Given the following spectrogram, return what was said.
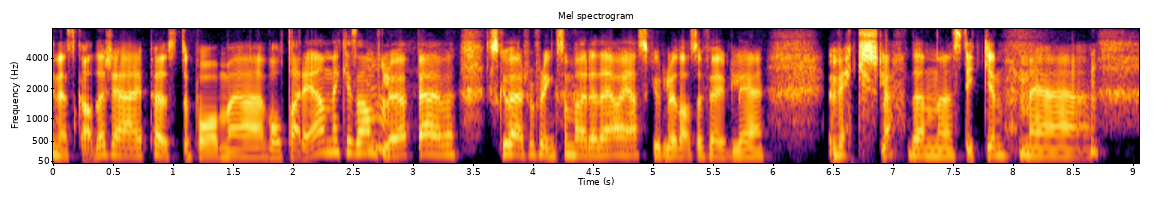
kneskader, så jeg pøste på med Voltaren. ikke sant? Løp. Jeg skulle være så flink som bare det, og jeg skulle da selvfølgelig veksle den stikken med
